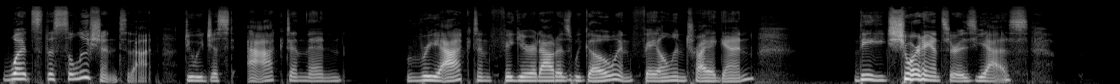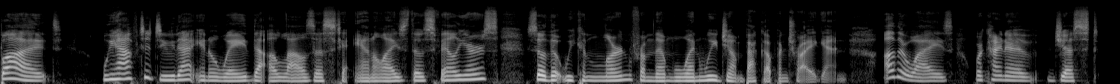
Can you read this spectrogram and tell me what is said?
What's the solution to that? Do we just act and then react and figure it out as we go and fail and try again? The short answer is yes. But we have to do that in a way that allows us to analyze those failures so that we can learn from them when we jump back up and try again. Otherwise, we're kind of just,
